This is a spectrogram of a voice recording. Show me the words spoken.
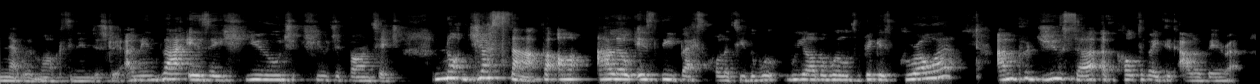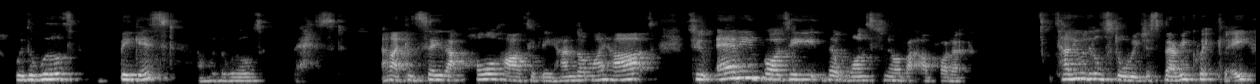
network marketing industry. I mean, that is a huge, huge advantage. Not just that, but our aloe is the best quality. The, we are the world's biggest grower and producer of cultivated aloe vera. We're the world's biggest and we're the world's best. And I can say that wholeheartedly, hand on my heart, to anybody that wants to know about our product. Tell you a little story just very quickly.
